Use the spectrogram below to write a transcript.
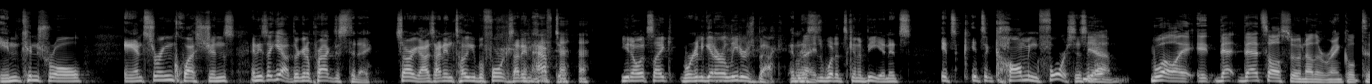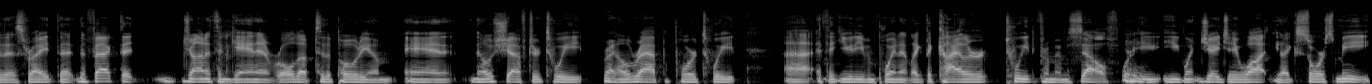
in control, answering questions, and he's like, "Yeah, they're gonna practice today. Sorry, guys, I didn't tell you before because I didn't have to." You know, it's like we're going to get our leaders back, and this is what it's going to be, and it's it's it's a calming force, isn't yeah. it? Well, it, it, that that's also another wrinkle to this, right? That the fact that Jonathan Gannon rolled up to the podium and no Schefter tweet, Right. no Rapoport tweet. Uh, I think you'd even point at like the Kyler tweet from himself, where Mm-hmm. he he went JJ Watt like source me.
